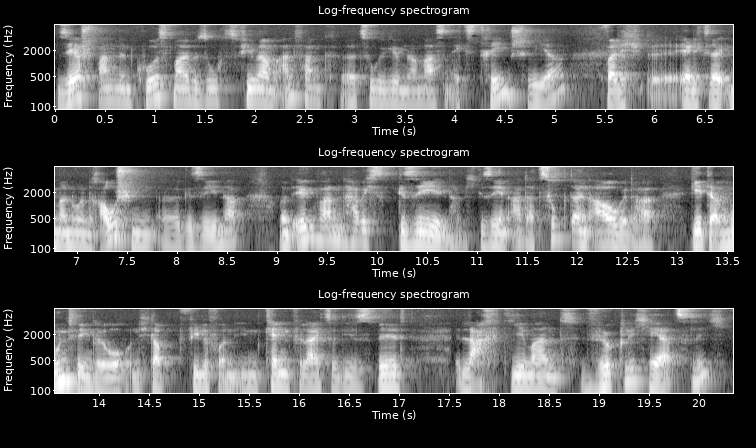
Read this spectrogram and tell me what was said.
einen sehr spannenden Kurs mal besucht. Das fiel mir am Anfang zugegebenermaßen extrem schwer, weil ich äh, ehrlich gesagt immer nur ein Rauschen äh, gesehen habe. Und irgendwann habe ich es gesehen, habe ich gesehen, ah, da zuckt ein Auge, da geht der Mundwinkel hoch. Und ich glaube, viele von Ihnen kennen vielleicht so dieses Bild, lacht jemand wirklich herzlich?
